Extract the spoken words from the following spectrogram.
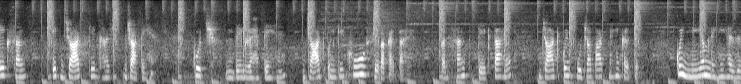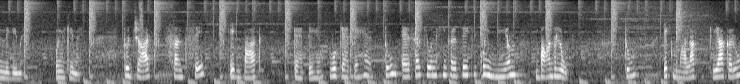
एक संत एक जाट के घर जाते हैं। कुछ दिन रहते हैं, जाट उनकी खूब सेवा करता है। पर संत देखता है, जाट कोई पूजा पाठ नहीं करते, कोई नियम नहीं है ज़िंदगी में, उनकी में। तो जाट संत से एक बात कहते हैं, वो कहते हैं, तुम ऐसा क्यों नहीं करते कि कोई नियम बाँध लो? तुम एक माला किया करो,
